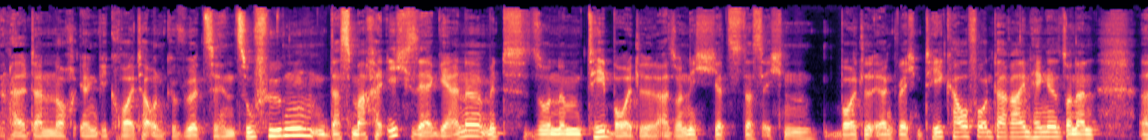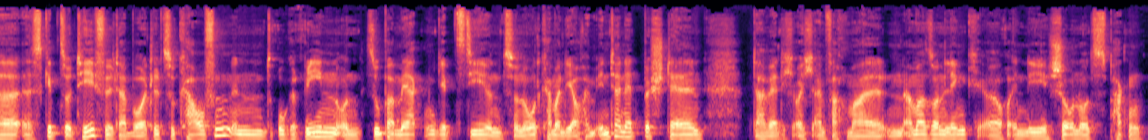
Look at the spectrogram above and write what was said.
halt dann noch irgendwie Kräuter und Gewürze hinzufügen. Das mache ich sehr gerne mit so einem Teebeutel. Also nicht jetzt, dass ich einen Beutel irgendwelchen Tee kaufe und da reinhänge, sondern äh, es gibt so Teefilterbeutel zu kaufen. In Drogerien und Supermärkten gibt's die und zur Not kann man die auch im Internet bestellen. Da werde ich euch einfach mal einen Amazon-Link auch in die Shownotes packen.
